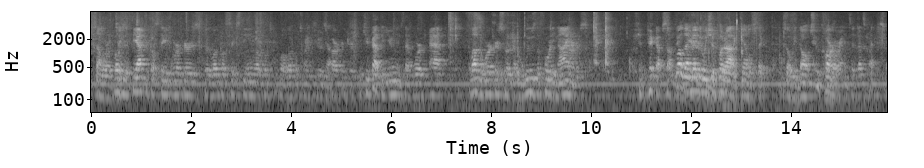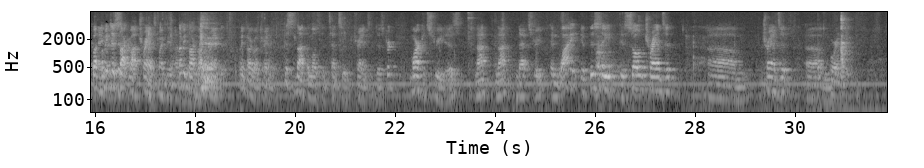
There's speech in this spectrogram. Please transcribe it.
seller of Well, the tickets. theatrical stage workers, the local sixteen, local, well, local twenty-two is Yeah. carpenters, but you've got the unions that work at, a lot of the workers who are gonna lose the 49ers can pick up something. Well, then maybe we should put it on a candlestick, so we don't. Too car-oriented, that's my concern. But let me Anyway, just talk about that transit. might be. Let me talk about transit. Let me talk about transit. This is not the most intensive transit district. Market Street is, not, not Net Street. And why, if this city is so transit, um, transit, um, Oriented.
